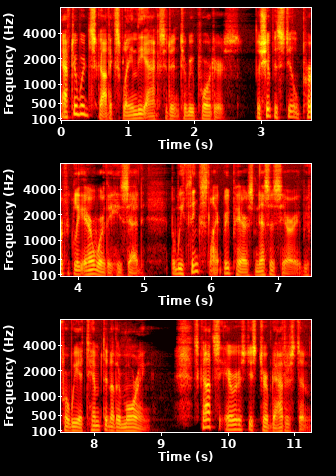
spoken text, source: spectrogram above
Afterward, Scott explained the accident to reporters. The ship is still perfectly airworthy, he said, but we think slight repairs necessary before we attempt another mooring. Scott's errors disturbed Atherstone,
